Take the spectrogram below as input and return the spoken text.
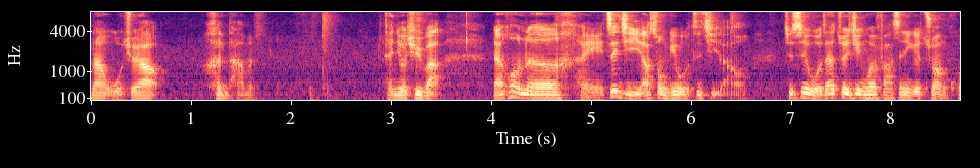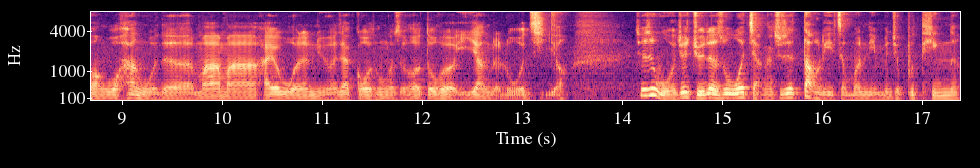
那我就要恨他们，很有趣吧？然后呢，嘿，这集也要送给我自己了哦。就是我在最近会发生一个状况，我和我的妈妈还有我的女儿在沟通的时候，都会有一样的逻辑哦。就是我就觉得说我讲的就是道理，怎么你们就不听呢？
